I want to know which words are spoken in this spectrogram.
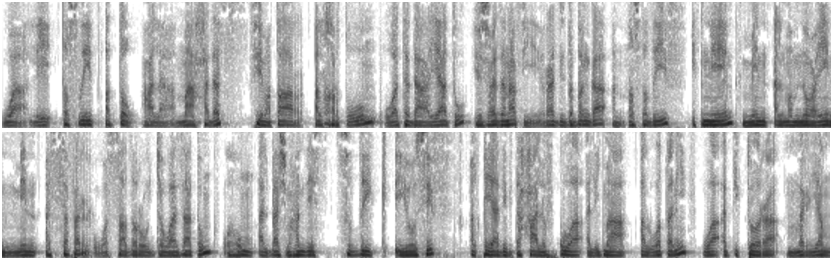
ولتسليط الضوء على ما حدث في مطار الخرطوم وتداعياته. يسعدنا في راديو دبنجا أن نستضيف اثنين من الممنوعين من السفر وصادروا جوازاتهم وهم الباش مهندس صديق يوسف القيادي بتحالف قوى الإجماع الوطني والدكتورة مريم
